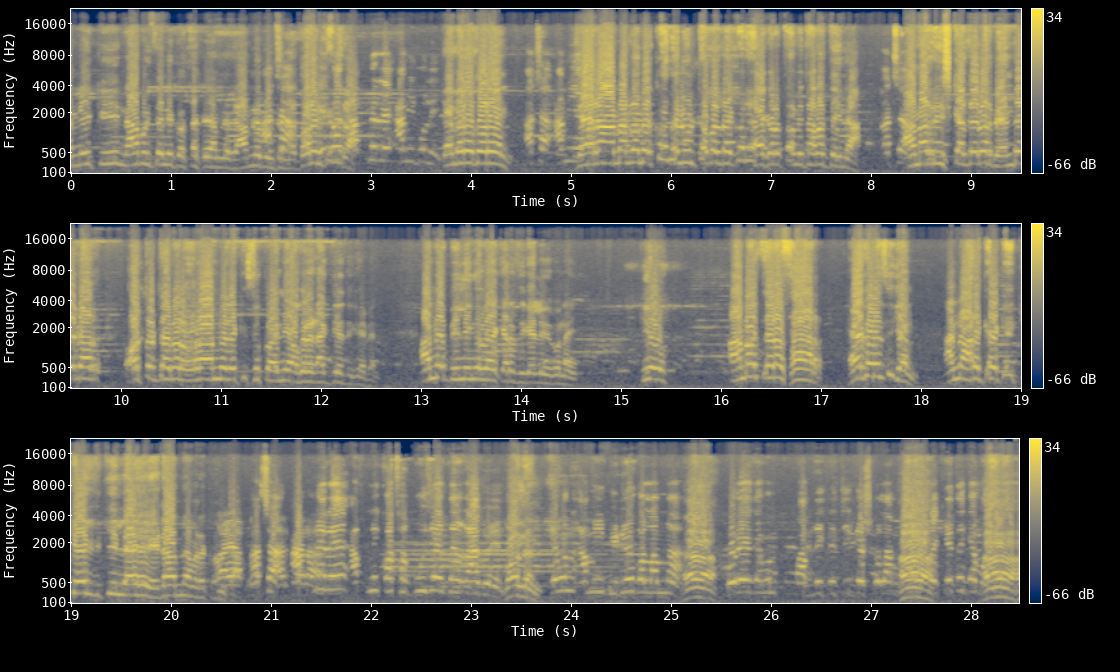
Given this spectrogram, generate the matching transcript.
আমি কি না বুঝতেনি কথা আপনি বুঝছেন না। ধরেন ক্যামেরা। আমি ধরেন। আচ্ছা যারা আমার নামে কমেন্ট উল্টা পাল্টা করে এগারো তো আমি তারা দেই না। আচ্ছা। আমার rickshaw driver van driver auto driver ওরা আপনারা কিছু কয়নি অগ্রে ডাক দিয়ে দিবেন আপনি বিল্ডিং হলো একারে দিকে লইব নাই? কেউ? আমার যারা স্যার আমি আর কে কে কে কি লাই এটা আপনি আমার কোন আচ্ছা আপনারে আপনি কথা বুঝে দেন বলেন। যেমন আমি ভিডিও করলাম না হ্যাঁ। করে যেমন পাবলিকে জিজ্ঞেস করলাম হ্যাঁ। খেতে কেমন? হ্যাঁ।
